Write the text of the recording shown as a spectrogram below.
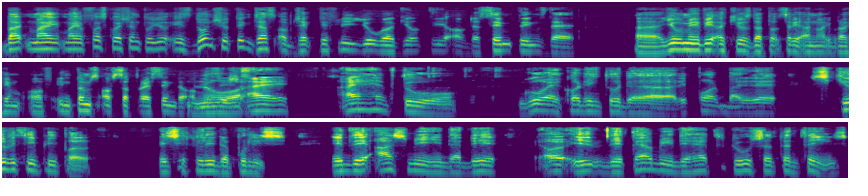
but my, my first question to you is don't you think just objectively you were guilty of the same things that uh, you maybe accused Datuk Sri Anwar Ibrahim of in terms of suppressing the opposition? No? I I have to go according to the report by the security people, basically the police. If they ask me that they, or if they tell me they have to do certain things,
